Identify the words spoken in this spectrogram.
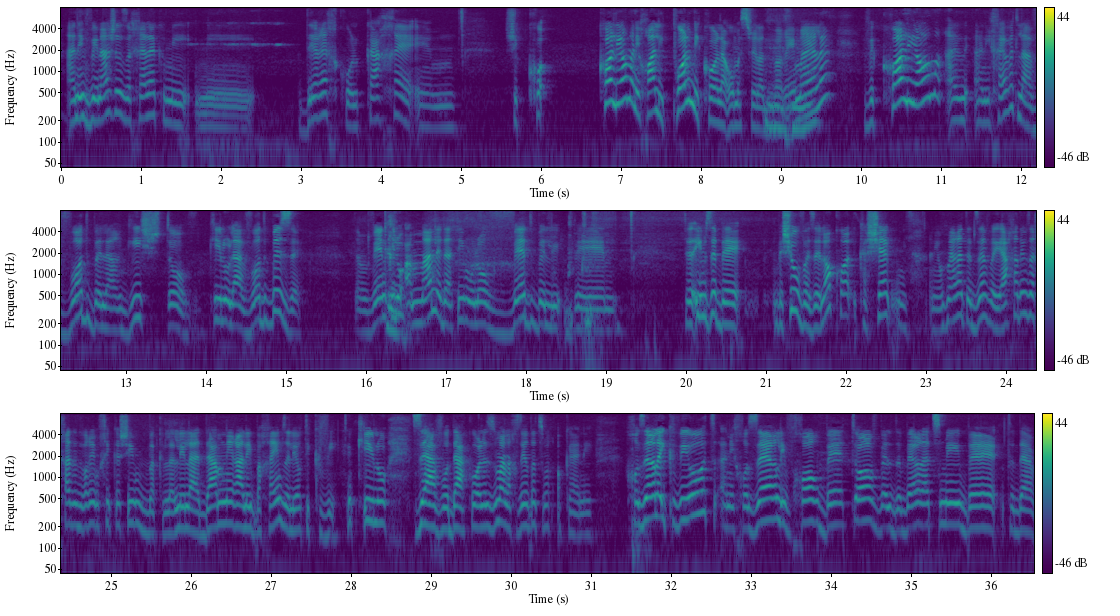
אני מבינה שזה חלק מדרך כל כך... אה, אמ, שכל יום אני יכולה ליפול מכל העומס של הדברים האלה, וכל יום אני, אני חייבת לעבוד בלהרגיש טוב, כאילו לעבוד בזה. אתה מבין? כן. כאילו, אמן לדעתי, אם הוא לא עובד ב... ב אם זה ב... ושוב, זה לא כל... קשה, אני אומרת את זה, ויחד עם זה, אחד הדברים הכי קשים בכללי לאדם, נראה לי, בחיים, זה להיות עקבי. כאילו, זה העבודה כל הזמן, להחזיר את עצמך, אוקיי, אני חוזר לעקביות, אני חוזר לבחור בטוב, בלדבר לעצמי, ב... אתה יודע,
